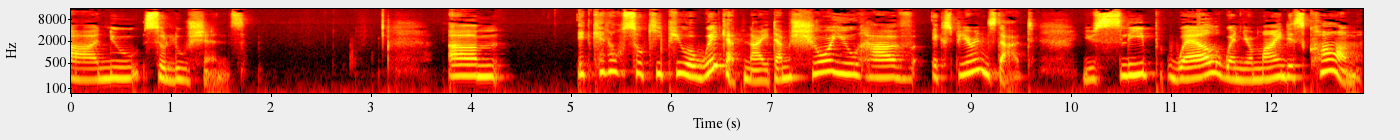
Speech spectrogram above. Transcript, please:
uh, new solutions. Um, it can also keep you awake at night. I'm sure you have experienced that. You sleep well when your mind is calm,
